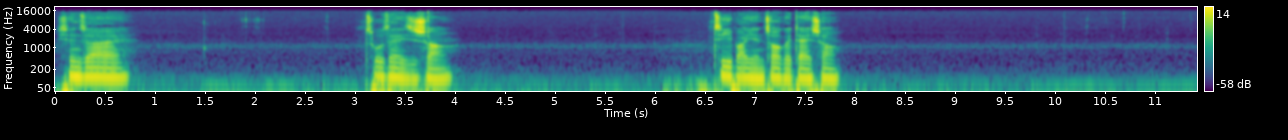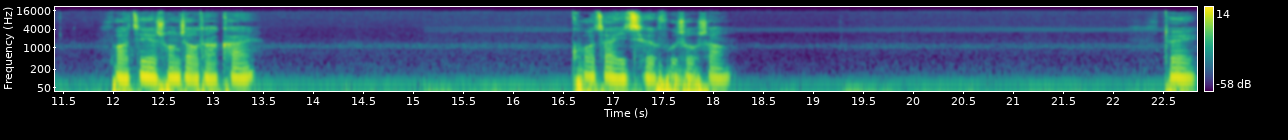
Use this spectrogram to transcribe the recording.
现在坐在椅子上。自己把眼罩给戴上，把自己的双脚打开，跨在椅子的扶手上。对，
